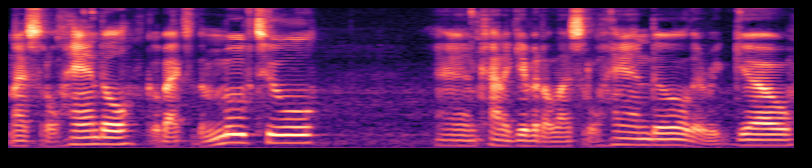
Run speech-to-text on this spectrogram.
nice little handle, go back to the move tool, and kind of give it a nice little handle. There we go.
